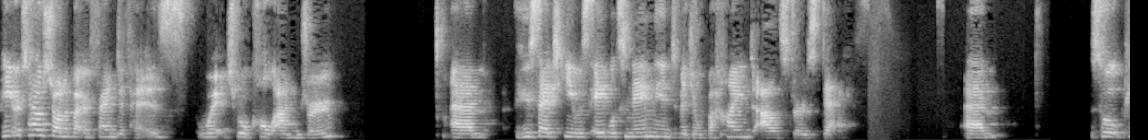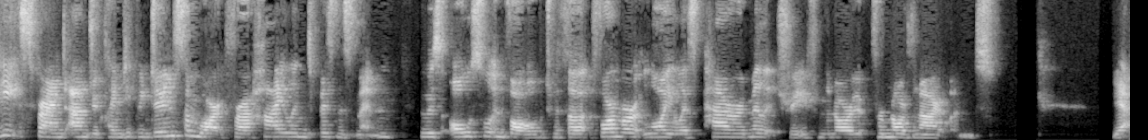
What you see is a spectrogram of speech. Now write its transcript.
Peter tells John about a friend of his, which we'll call Andrew, um, who said he was able to name the individual behind Alistair's death. Um, so Pete's friend Andrew claimed he'd been doing some work for a Highland businessman who was also involved with a former loyalist paramilitary from the nor- from Northern Ireland. Yeah.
